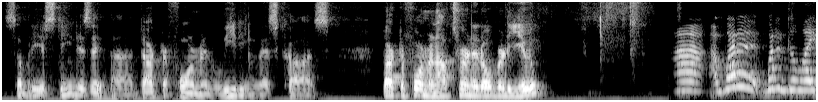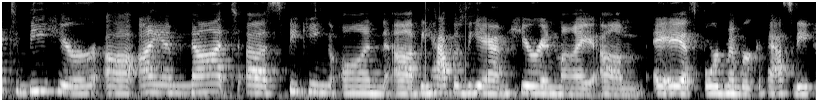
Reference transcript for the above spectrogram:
somebody esteemed as uh, Dr. Foreman leading this cause. Dr. Foreman, I'll turn it over to you what a what a delight to be here. Uh, I am not uh, speaking on uh, behalf of VA. I'm here in my um, AAS board member capacity,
